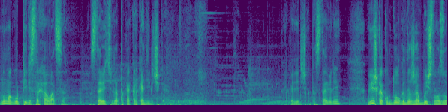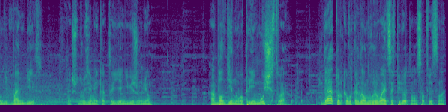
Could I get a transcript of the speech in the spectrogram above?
Ну, могу перестраховаться Поставить сюда пока крокодильчика. Крокодильчика поставили. Видишь, как он долго даже обычного зомби бомбит. Так что, друзья мои, как-то я не вижу в нем обалденного преимущества. Да, только вот когда он вырывается вперед, он, соответственно,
